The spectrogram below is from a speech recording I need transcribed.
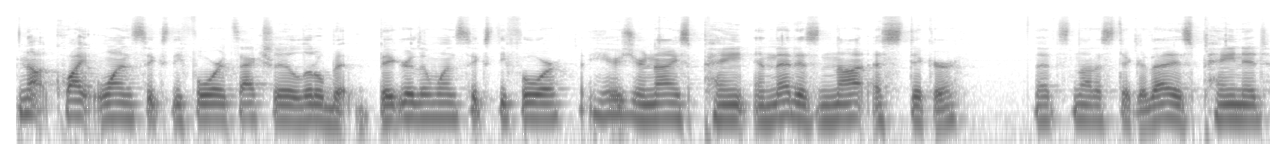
not quite 164. It's actually a little bit bigger than 164. But here's your nice paint, and that is not a sticker. That's not a sticker. That is painted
